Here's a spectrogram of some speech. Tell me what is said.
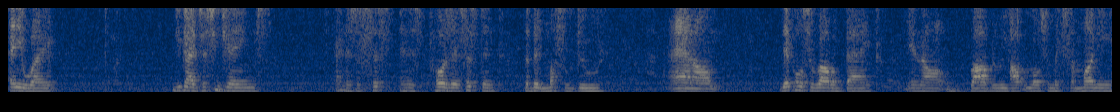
Anyway, you got Jesse James and his assist and his project assistant, the big muscle dude, and um, they're supposed to rob a bank. You know, robbery outlaws to make some money.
